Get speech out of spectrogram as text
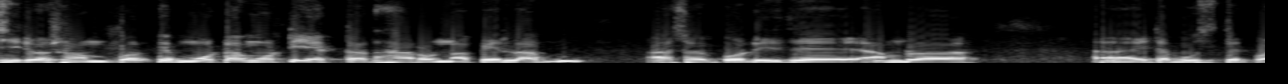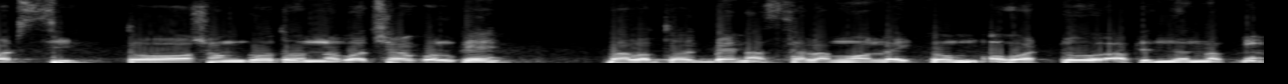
জিরো সম্পর্কে মোটামুটি একটা ধারণা পেলাম। আশা করি যে আমরা এটা বুঝতে পারছি। তো অসংখ্য ধন্যবাদ সকলকে। ভালো থাকবেন। আসসালামু আলাইকুম। Over to ma'am.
